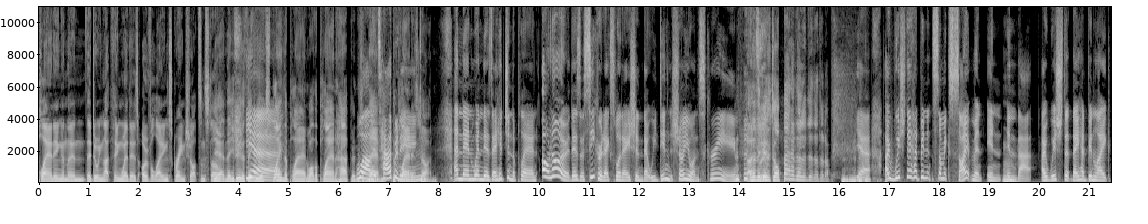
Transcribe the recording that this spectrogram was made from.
planning, and then they're doing that thing where there's overlaying screenshots and stuff. Yeah, and then you do the thing where you explain the plan while the plan happens, While and then it's the plan is done. And then when there's a hitch in the plan, oh no, there's a secret explanation that we didn't show you on screen. and then the That's it. music's all yeah. I wish there had been some excitement in in mm. that. I wish that they had been like,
